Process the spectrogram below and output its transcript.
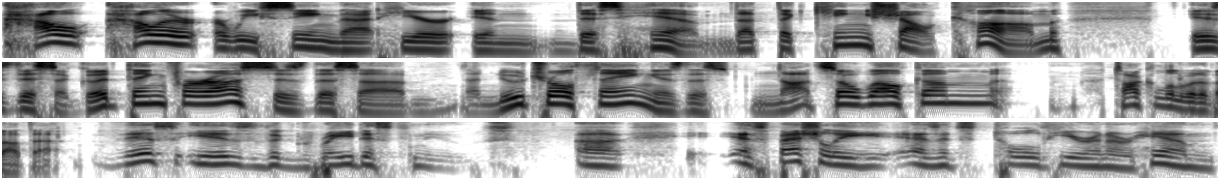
How how are, are we seeing that here in this hymn that the king shall come? Is this a good thing for us? Is this a, a neutral thing? Is this not so welcome? Talk a little bit about that. This is the greatest news uh, especially as it's told here in our hymn,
